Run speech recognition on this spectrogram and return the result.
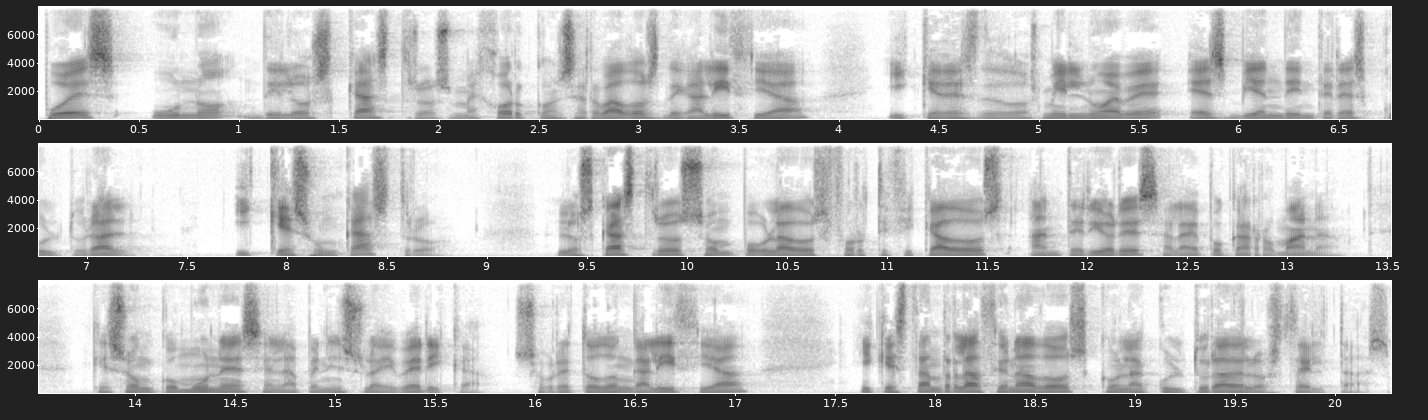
Pues uno de los castros mejor conservados de Galicia y que desde 2009 es bien de interés cultural. ¿Y qué es un castro? Los castros son poblados fortificados anteriores a la época romana que son comunes en la península ibérica, sobre todo en Galicia, y que están relacionados con la cultura de los celtas.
